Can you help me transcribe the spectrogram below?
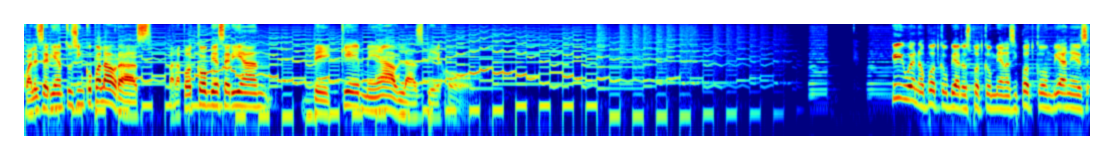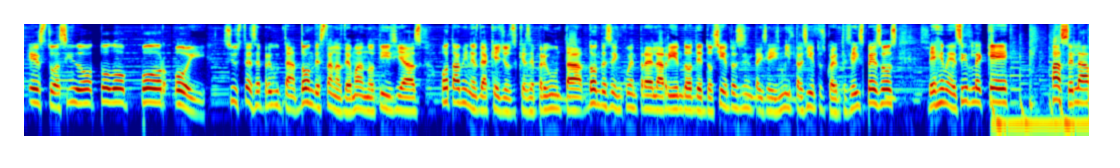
cuáles serían tus 5 palabras. Para Podcombia serían ¿De qué me hablas, viejo? Y bueno, podcombianos, podcombianas y podcombianes, esto ha sido todo por hoy. Si usted se pregunta dónde están las demás noticias, o también es de aquellos que se pregunta dónde se encuentra el arriendo de 266.346 pesos, déjeme decirle que pásela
